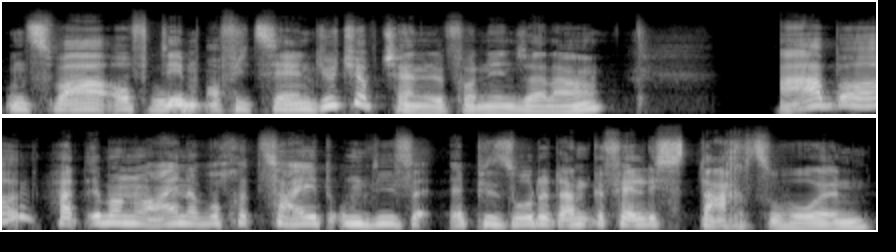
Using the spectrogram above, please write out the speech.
Und zwar auf Oh. dem offiziellen YouTube-Channel von Ninjala. Aber hat immer nur eine Woche Zeit, um diese Episode dann gefälligst nachzuholen.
